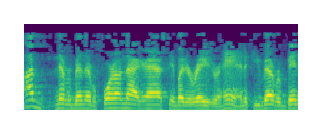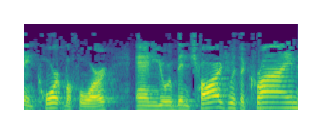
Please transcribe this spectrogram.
I've never been there before, and I'm not going to ask anybody to raise your hand. If you've ever been in court before and you've been charged with a crime,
